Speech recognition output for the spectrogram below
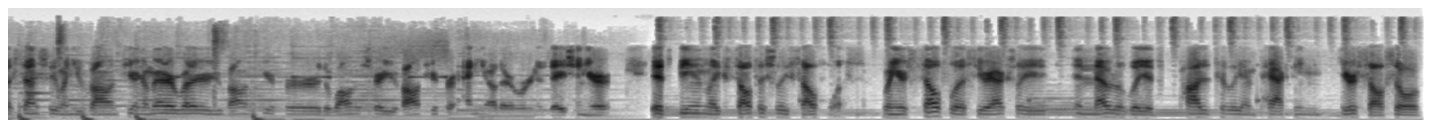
essentially when you volunteer no matter whether you volunteer for the wellness fair you volunteer for any other organization you're it's being like selfishly selfless. When you're selfless you're actually inevitably it's positively impacting yourself. So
